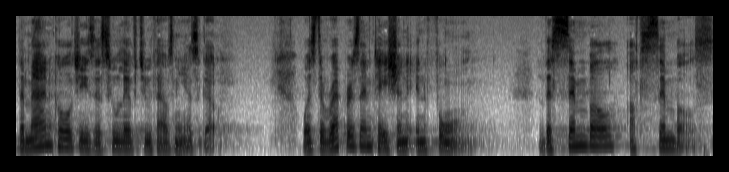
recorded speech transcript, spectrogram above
the man called Jesus who lived 2,000 years ago, was the representation in form, the symbol of symbols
